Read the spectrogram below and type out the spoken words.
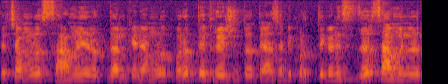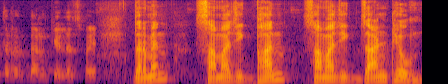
त्याच्यामुळं सहा महिने रक्तदान केल्यामुळं परत ते फ्रेश होतं. त्यासाठी प्रत्येकाने जर सहा महिन्याला तर रक्तदान केलंच पाहिजे. दरम्यान सामाजिक भान सामाजिक जाण ठेवून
